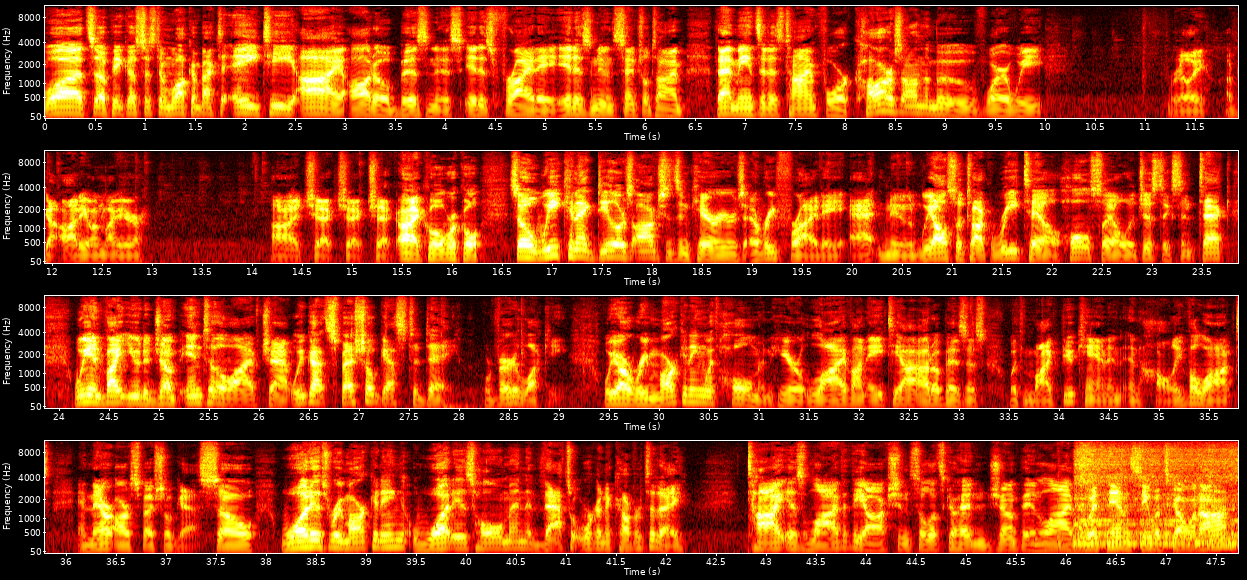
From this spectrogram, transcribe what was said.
What's up, ecosystem? Welcome back to ATI Auto Business. It is Friday. It is noon Central Time. That means it is time for Cars on the Move, where we. Really? I've got audio in my ear. All right, check, check, check. All right, cool. We're cool. So we connect dealers, auctions, and carriers every Friday at noon. We also talk retail, wholesale, logistics, and tech. We invite you to jump into the live chat. We've got special guests today. We're very lucky. We are remarketing with Holman here live on ATI Auto Business with Mike Buchanan and Holly Vallant, and they're our special guests. So, what is remarketing? What is Holman? That's what we're going to cover today. Ty is live at the auction, so let's go ahead and jump in live with him and see what's going on.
